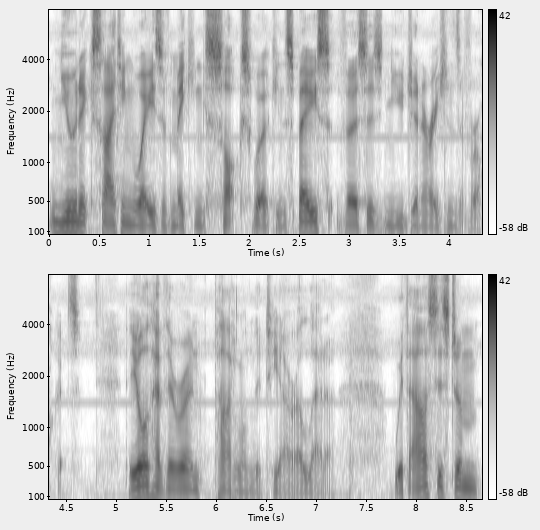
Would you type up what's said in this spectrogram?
new and exciting ways of making socks work in space versus new generations of rockets. They all have their own part along the TRL ladder. With our system,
